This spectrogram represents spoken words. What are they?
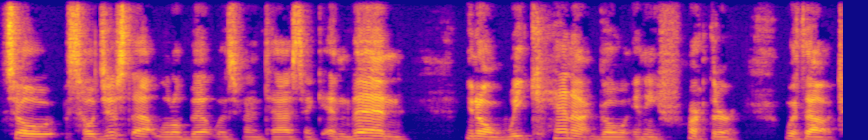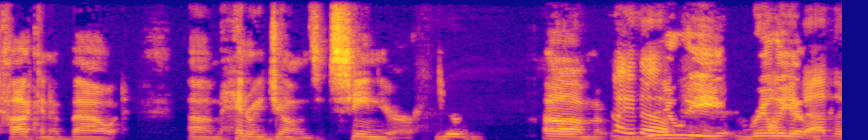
so so just that little bit was fantastic. And then, you know, we cannot go any further without talking about um, Henry Jones Senior. Um, I know. Really, really about the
